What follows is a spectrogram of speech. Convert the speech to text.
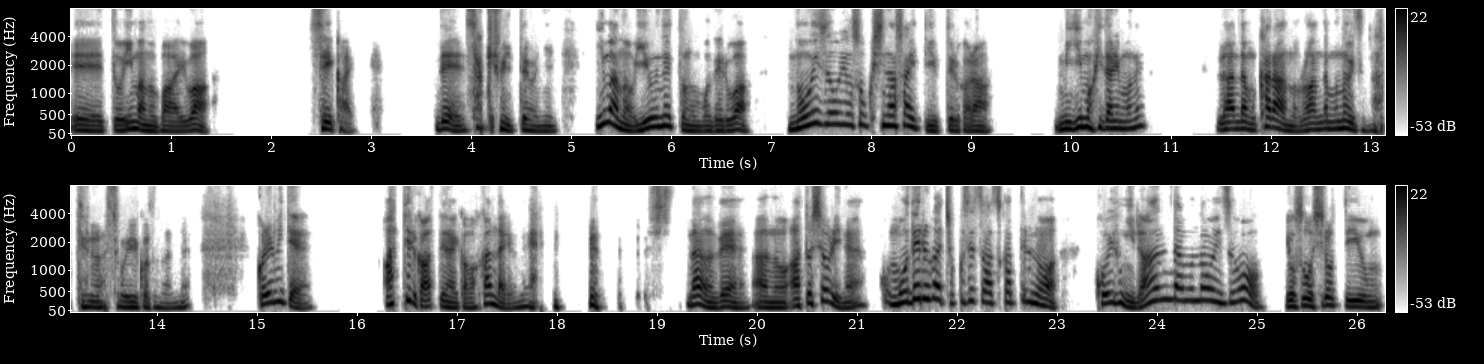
えっ、と、今の場合は、正解。で、さっきも言ったように、今の UNET のモデルは、ノイズを予測しなさいって言ってるから、右も左もね、ランダム、カラーのランダムノイズになってるのは そういうことなんだね。これ見て、合ってるか合ってないか分かんないよね。なので、あの、後処理ね、モデルが直接扱ってるのは、こういうふうにランダムノイズを予想しろっていう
